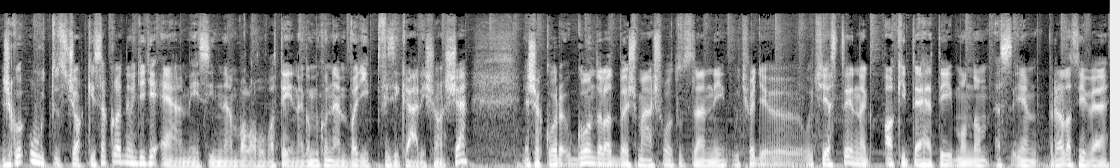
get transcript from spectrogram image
és akkor úgy tudsz csak kiszakadni, hogy ugye elmész innen valahova tényleg, amikor nem vagy itt fizikálisan se, és akkor gondolatban is máshol tudsz lenni, úgyhogy, úgyhogy ezt tényleg, aki teheti, mondom, ez ilyen relatíve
